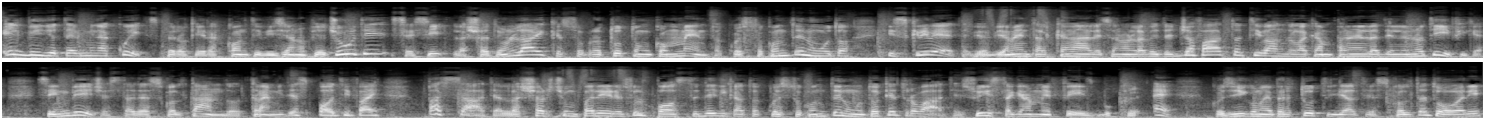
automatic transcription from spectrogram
Il video termina qui, spero che i racconti vi siano piaciuti, se sì lasciate un like e soprattutto un commento a questo contenuto, iscrivetevi ovviamente al canale se non l'avete già fatto attivando la campanella delle notifiche, se invece state ascoltando tramite Spotify passate a lasciarci un parere sul post dedicato a questo contenuto che trovate su Instagram e Facebook e, così come per tutti gli altri ascoltatori,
